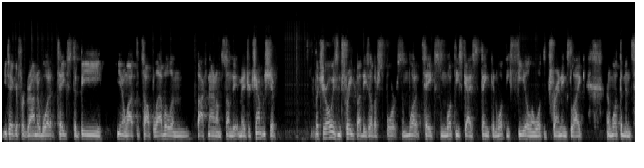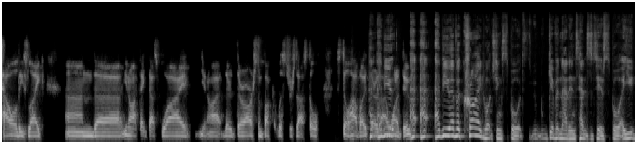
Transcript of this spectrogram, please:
You take it for granted what it takes to be, you know, at the top level and back nine on Sunday at major championship but you're always intrigued by these other sports and what it takes and what these guys think and what they feel and what the training's like and what the mentality's like and uh, you know I think that's why you know I, there there are some bucket listers that I still still have out there have that you, I want to do. Ha, have you ever cried watching sports? Given that intensity of sport, are you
